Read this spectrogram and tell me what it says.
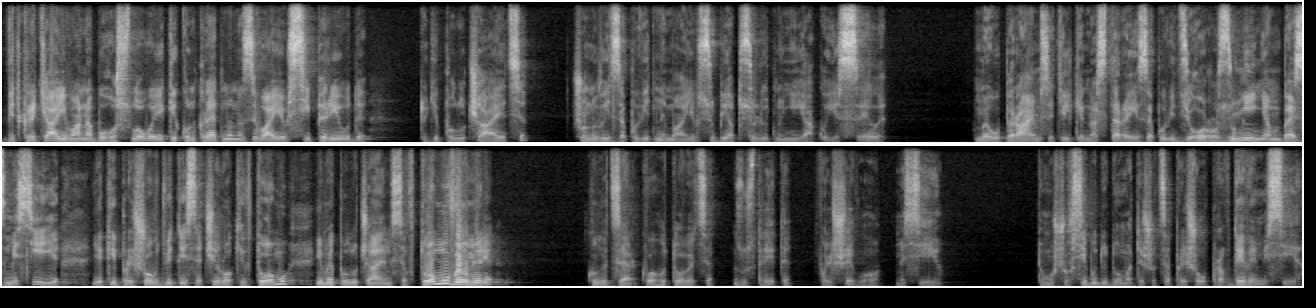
відкриття Івана Богослова, який конкретно називає всі періоди? Тоді виходить, що новий заповіт не має в собі абсолютно ніякої сили. Ми опираємося тільки на старий заповідь з його розумінням без Месії, який прийшов 2000 років тому, і ми получаємося в тому вимірі, коли церква готовиться зустріти фальшивого Месію. Тому що всі будуть думати, що це прийшов правдивий Месія.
